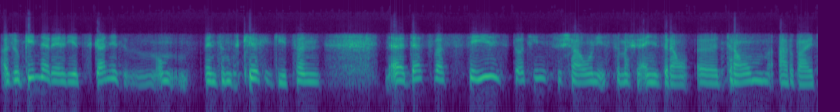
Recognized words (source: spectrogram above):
Also generell jetzt gar nicht, um, wenn es ums Kirche geht, sondern äh, das, was fehlt, dorthin zu schauen, ist zum Beispiel eine Trau äh, Traumarbeit.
